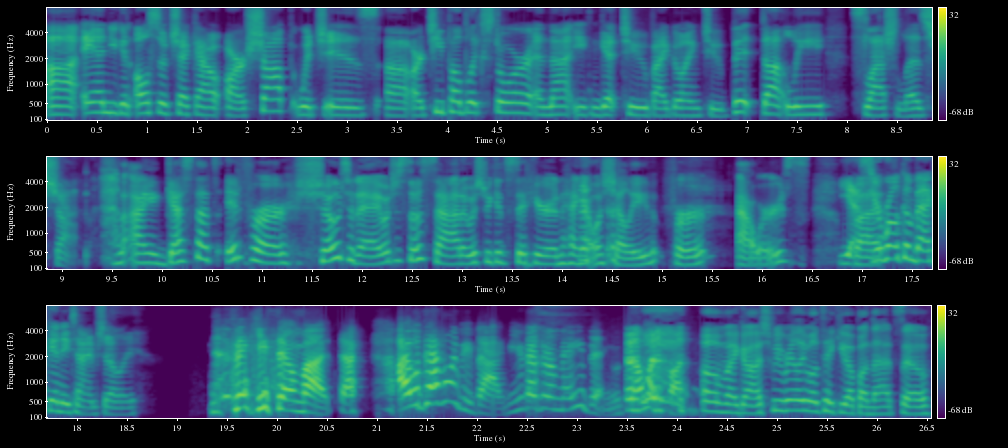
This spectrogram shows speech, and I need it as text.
Uh, and you can also check out our shop, which is uh, our TeePublic store, and that you can get to by going to bit.ly slash lez shop. I guess that's it for our show today, which is so sad. I wish we could sit here and hang out with Shelley for hours. Yes, But- you're welcome back anytime, Shelley. Thank you so much. I, I will definitely be back. You guys are amazing. So much fun. Oh my gosh, we really will take you up on that. So,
